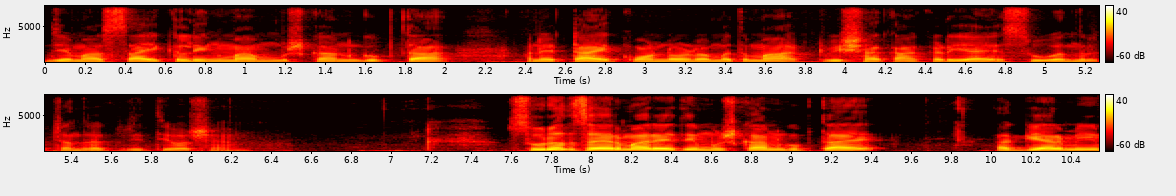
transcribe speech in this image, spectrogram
જેમાં સાયકલિંગમાં મુસ્કાન ગુપ્તા અને ટાઇકોન્ડો રમતમાં ટ્વિશા કાંકડિયાએ સુવર્ણ ચંદ્રક જીત્યો છે. સુરત શહેરમાં રહેતી મુસ્કાન ગુપ્તાએ અગિયારમી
